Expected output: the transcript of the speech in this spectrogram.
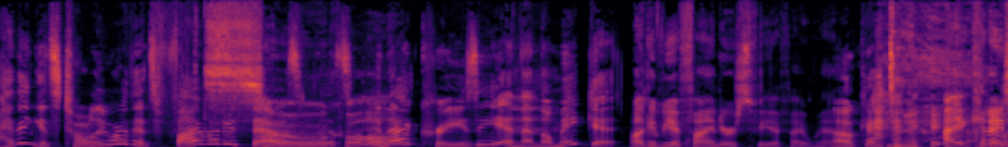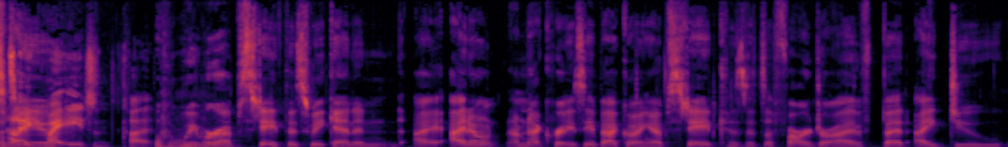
I think it's totally worth it. It's five hundred thousand. so cool. Isn't that crazy? And then they'll make it. I'll give you a finder's fee if I win. Okay. I- can I I'll tell take you- my agent cut? we were upstate this weekend and I, I don't i'm not crazy about going upstate because it's a far drive but i do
